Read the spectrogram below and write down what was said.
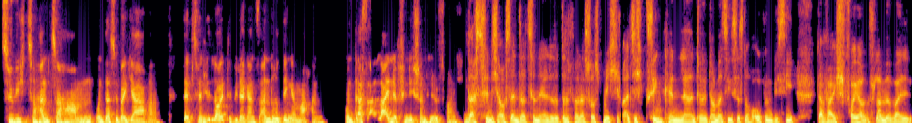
zügig zur Hand zu haben und das über Jahre, selbst wenn die Leute wieder ganz andere Dinge machen. Und das alleine finde ich schon hilfreich. Das finde ich auch sensationell. Das war das, was mich, als ich Xing kennenlernte, damals hieß es noch OpenBC, da war ich Feuer und Flamme, weil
